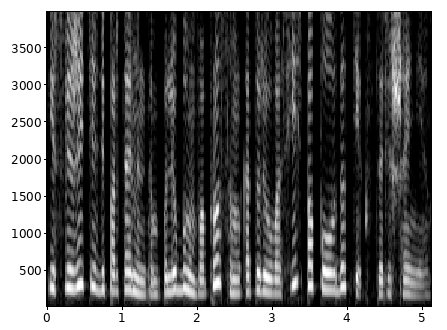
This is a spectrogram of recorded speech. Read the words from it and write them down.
и свяжитесь с департаментом по любым вопросам, которые у вас есть по поводу текста решения.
